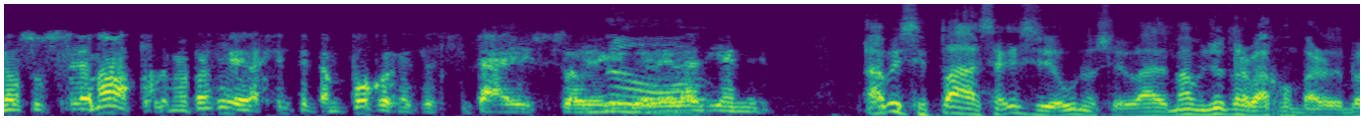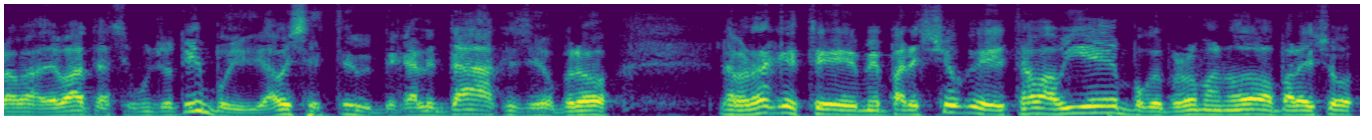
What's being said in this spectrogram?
no suceda más, porque me parece que la gente tampoco necesita eso, de, de alguien a veces pasa, qué sé yo, uno se va, yo trabajo en un programa de debate hace mucho tiempo y a veces te, te calentás, qué sé yo, pero la verdad que este me pareció que estaba bien porque el programa no daba para eso.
